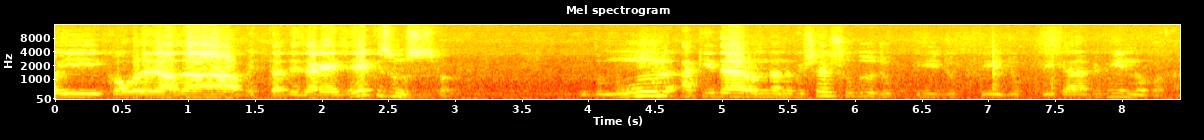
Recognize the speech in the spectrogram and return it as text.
ওই কবরের রাজা ইত্যাদি জায়গায় যে কিছু নুসুস পাবে। কিন্তু মূল আকিদার অন্যান্য বিষয় শুধু যুক্তি যুক্তি যুক্তি কালা বিভিন্ন কথা।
